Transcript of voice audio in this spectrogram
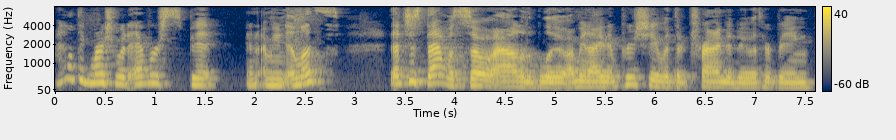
I don't think Marcia would ever spit and I mean unless that just that was so out of the blue. I mean, I appreciate what they're trying to do with her being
